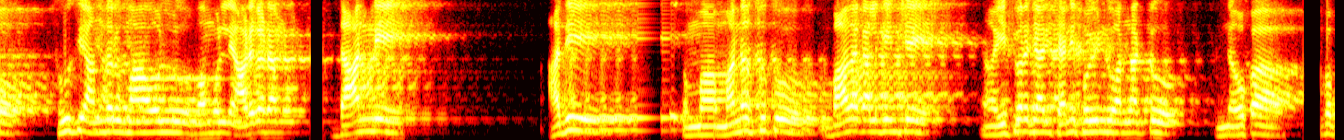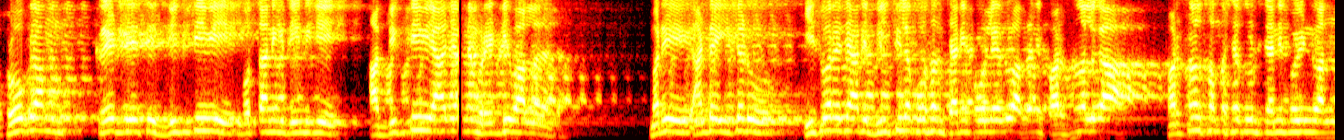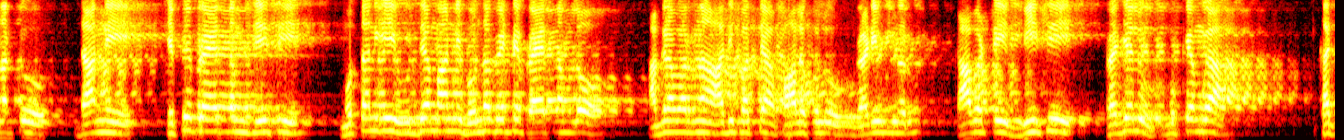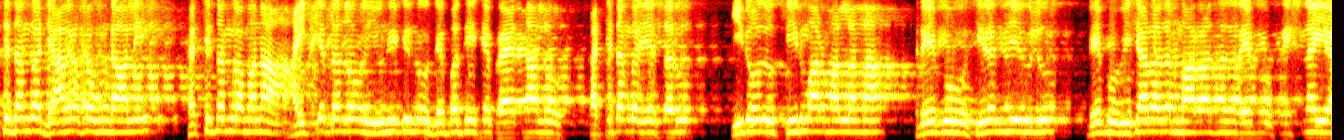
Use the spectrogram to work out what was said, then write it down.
చూసి అందరూ మా వాళ్ళు మమ్మల్ని అడగడము దాన్ని అది మా మనస్సుకు బాధ కలిగించే ఈశ్వరచారి ఈశ్వరాచారి చనిపోయిండు అన్నట్టు ఒక ఒక ప్రోగ్రామ్ క్రియేట్ చేసి బిగ్ టీవీ మొత్తానికి దీనికి ఆ బిగ్ టీవీ యాజమాన్యం రెడ్డి వాళ్ళదట. మరి అంటే ఇతడు ఈశ్వరాచారి బీసీల కోసం చనిపోలేదు అతని పర్సనల్గా పర్సనల్ సమస్యతో చనిపోయిండు అన్నట్టు దాన్ని చెప్పే ప్రయత్నం చేసి మొత్తానికి ఈ ఉద్యమాన్ని బొందబెట్టే ప్రయత్నంలో అగ్రవర్ణ ఆధిపత్య పాలకులు రెడీ ఉన్నారు. కాబట్టి బీసీ ప్రజలు ముఖ్యంగా ఖచ్చితంగా జాగ్రత్త ఉండాలి. ఖచ్చితంగా మన ఐక్యతను యూనిటీను దెబ్బతీసే ప్రయత్నాలు ఖచ్చితంగా చేస్తారు. ఈరోజు తీర్మార్ మల్లన్న రేపు చిరంజీవులు రేపు విశారదన్ మహారాజు రేపు కృష్ణయ్య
